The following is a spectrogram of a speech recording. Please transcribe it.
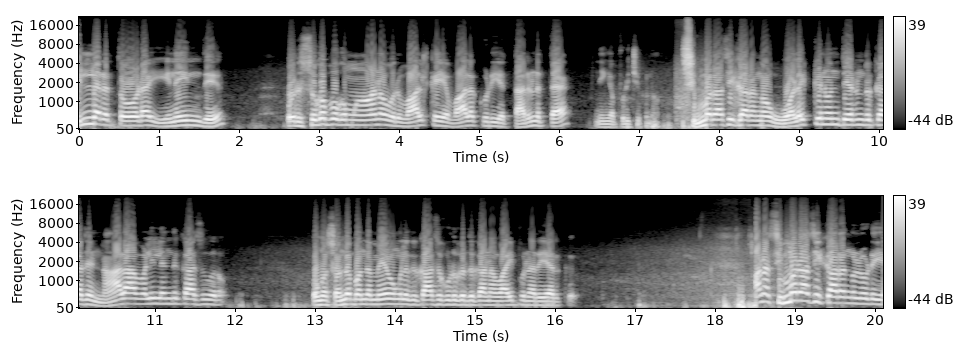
இல்லறத்தோட இணைந்து ஒரு சுகபோகமான ஒரு வாழ்க்கையை வாழக்கூடிய தருணத்தை நீங்க பிடிச்சுக்கணும். சிம்ம ராசிக்காரங்க உழைக்கணும்னு தெரிஞ்சிருக்காது நாலா வழியிலேருந்து காசு வரும். உங்க சொந்த பந்தமே உங்களுக்கு காசு கொடுக்கறதுக்கான வாய்ப்பு நிறைய இருக்குது ஆனா சிம்மராசிக்காரங்களுடைய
